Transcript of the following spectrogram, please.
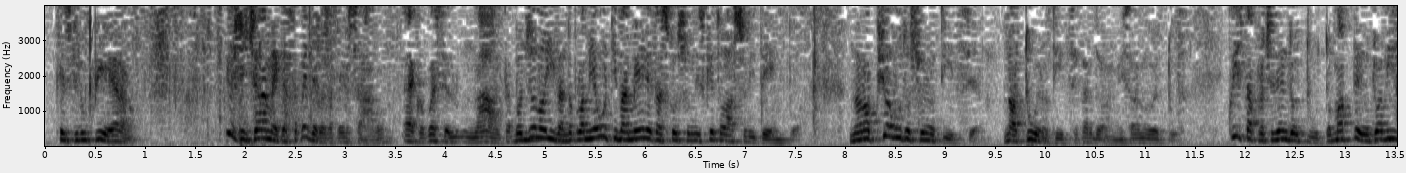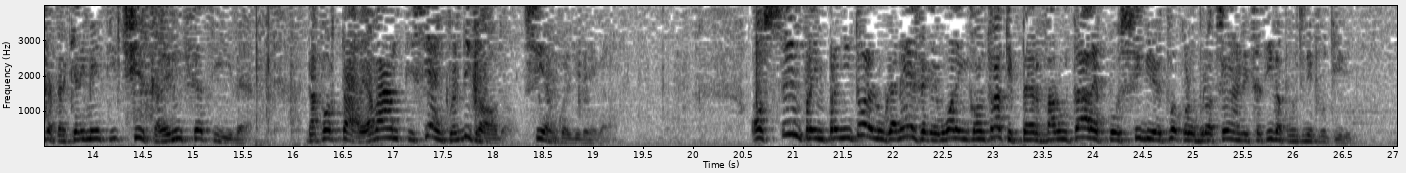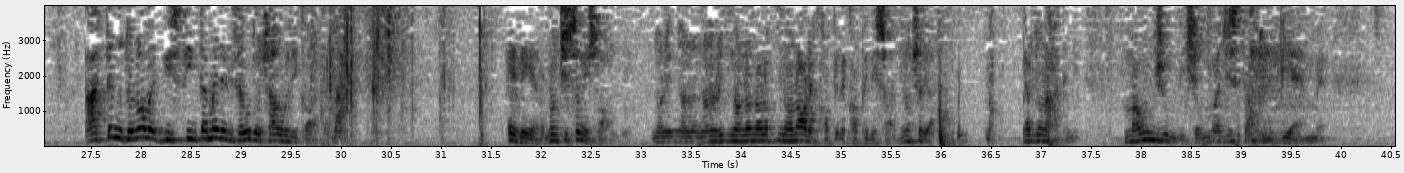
Che sviluppi erano? Io sinceramente sapete cosa pensavo? Ecco, questa è un'altra. Buongiorno Ivan, dopo la mia ultima mail è trascorso un discreto lasso di tempo. Non ho più avuto sue notizie. No, tue notizie, perdonami, mi saranno le tue. Qui sta procedendo il tutto, ma appena tu avvisa per chiarimenti circa le iniziative da portare avanti sia in quel di Crodo sia in quel di Devero. Ho sempre imprenditore luganese che vuole incontrarti per valutare possibile tua collaborazione all'iniziativa Puntini Puntini. Attendo tue nuove distintamente di saluto ciao di Corte. È vero, non ci sono i soldi. Non, non, non, non ho le copie, le copie dei soldi, non ce li ho. No, perdonatemi. Ma un giudice, un magistrato, un PM,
